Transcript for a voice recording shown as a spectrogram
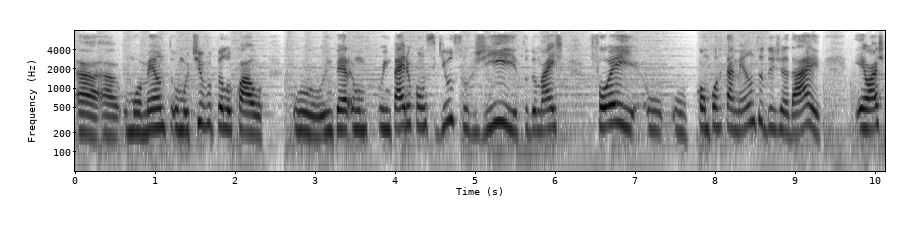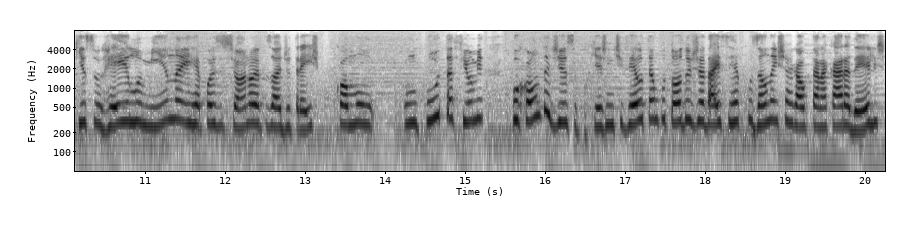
a, a, o momento, o motivo pelo qual o o Império conseguiu surgir e tudo mais foi o, o comportamento dos Jedi, eu acho que isso reilumina e reposiciona o episódio 3 como um, um puta filme por conta disso, porque a gente vê o tempo todo os Jedi se recusando a enxergar o que tá na cara deles.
